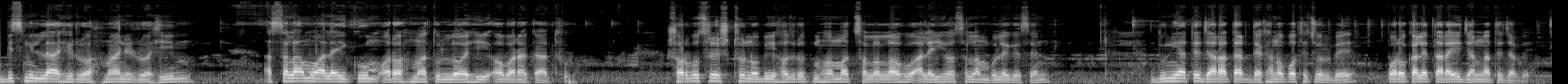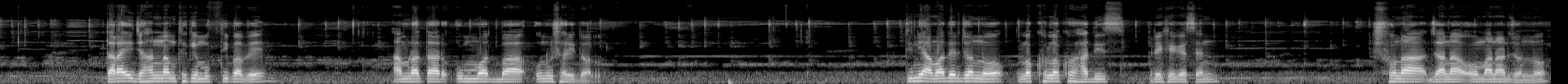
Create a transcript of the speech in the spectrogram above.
বিসমিল্লাহির রহমানির রহিম আসসালামু আলাইকুম আরহামাতুল্লাহি অবারাকাতু সর্বশ্রেষ্ঠ নবী হজরত মুহাম্মদ সাল্লাল্লাহু আলাইহি আসাল্লাম বলে গেছেন, দুনিয়াতে যারা তার দেখানো পথে চলবে, পরকালে তারাই জান্নাতে যাবে। তারাই জাহান্নাম থেকে মুক্তি পাবে। আমরা তার উম্মত বা অনুসারী দল। তিনি আমাদের জন্য লক্ষ লক্ষ হাদিস রেখে গেছেন। শোনা, জানা ও মানার জন্য।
